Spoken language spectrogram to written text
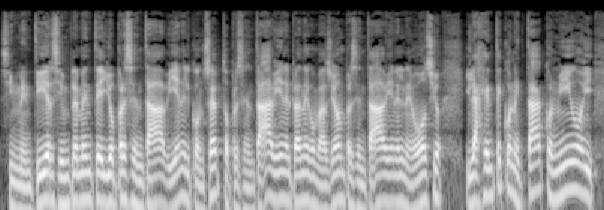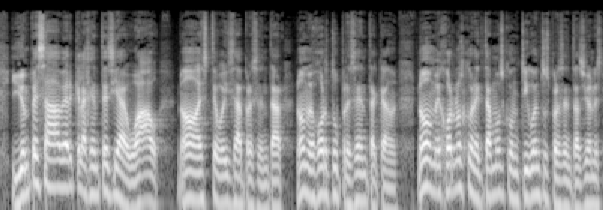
sin mentir, simplemente yo presentaba bien el concepto, presentaba bien el plan de conversación, presentaba bien el negocio y la gente conectaba conmigo y, y yo empezaba a ver que la gente decía, wow, no, este güey se va a presentar. No, mejor tú presenta, cabrón. No, mejor nos conectamos contigo en tus presentaciones.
